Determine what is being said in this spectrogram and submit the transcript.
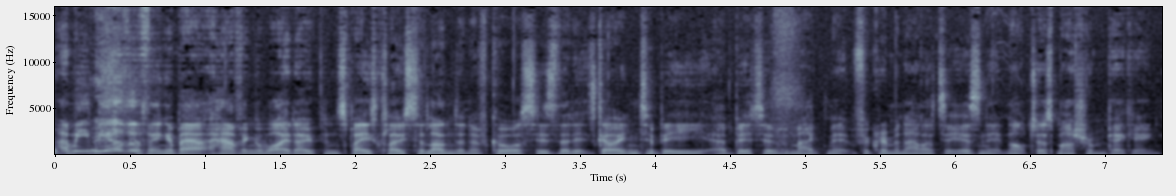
I mean, the other thing about having a wide open space close to London, of course, is that it's going to be a bit of a magnet for criminality, isn't it? Not just mushroom picking.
